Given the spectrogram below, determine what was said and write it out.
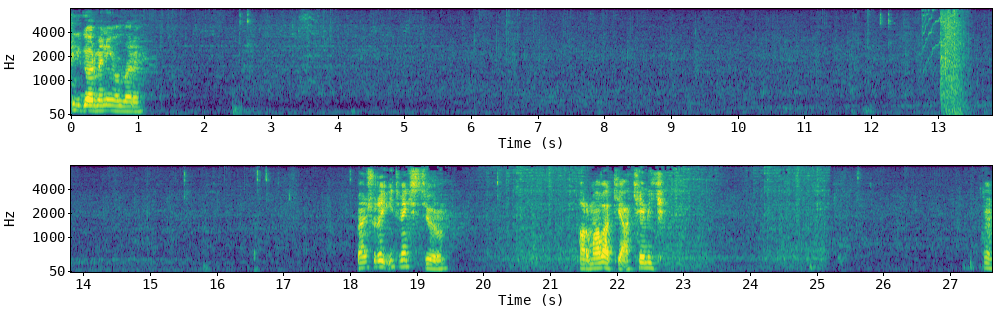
pil görmenin yolları. Ben şurayı itmek istiyorum. Parmağa bak ya kemik. Hı.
